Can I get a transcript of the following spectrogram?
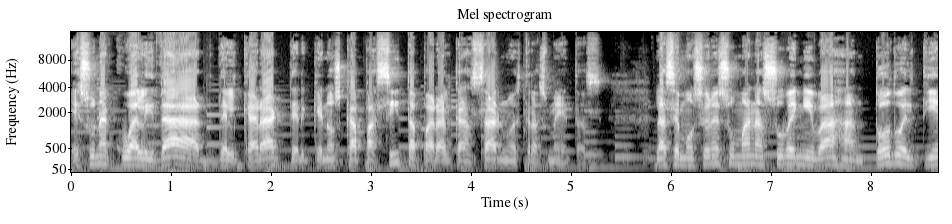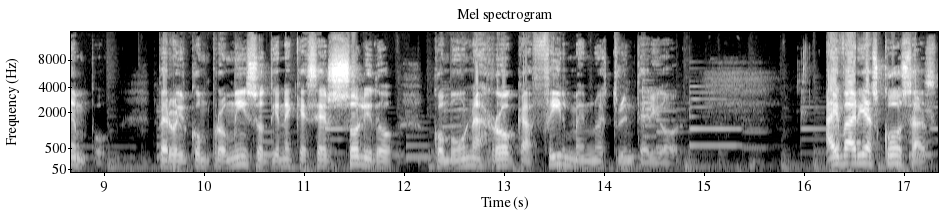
es una cualidad del carácter que nos capacita para alcanzar nuestras metas. Las emociones humanas suben y bajan todo el tiempo, pero el compromiso tiene que ser sólido como una roca firme en nuestro interior. Hay varias cosas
